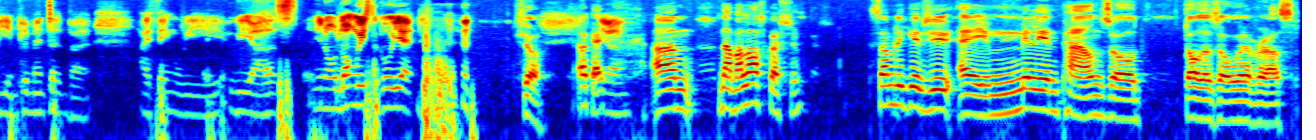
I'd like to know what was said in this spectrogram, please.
be implemented, but I think we we are you know long ways to go yet. Sure. Okay. yeah. Um, now, my last question. Somebody gives you a million pounds or dollars or whatever else,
